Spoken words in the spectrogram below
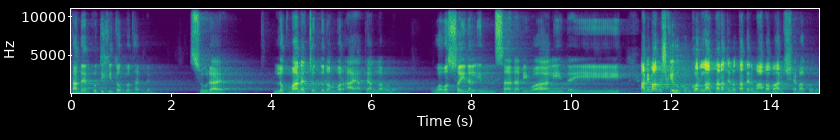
তাদের প্রতি কৃতজ্ঞ থাকবেন। সুরায় লোকমানের চোদ্দ নম্বর আয়াতে আল্লাহ বলেন ওয়াবসাইনাল আমি মানুষকে হুকুম করলাম, তারা যেন তাদের মা বাবার সেবা করে।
